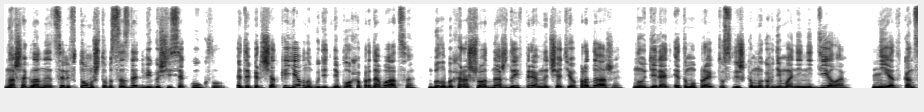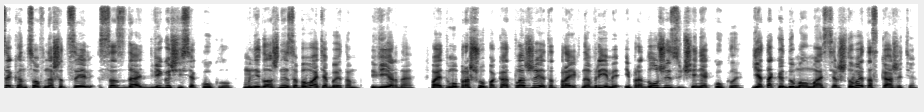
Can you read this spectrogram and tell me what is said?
Наша главная цель в том, чтобы создать двигающуюся куклу. Эта перчатка явно будет неплохо продаваться. Было бы хорошо однажды и впрямь начать ее продажи. Но уделять этому проекту слишком много внимания не дело. Нет, в конце концов, наша цель – создать двигающуюся куклу. Мы не должны забывать об этом. Верно. Поэтому прошу, пока отложи этот проект на время и продолжи изучение куклы. Я так и думал, мастер, что вы это скажете.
